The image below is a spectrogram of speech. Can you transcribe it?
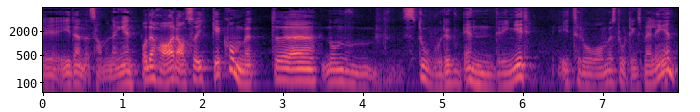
i, denne sammenhengen. Og det har altså ikke kommet uh, noen store endringer i tråd med stortingsmeldingen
